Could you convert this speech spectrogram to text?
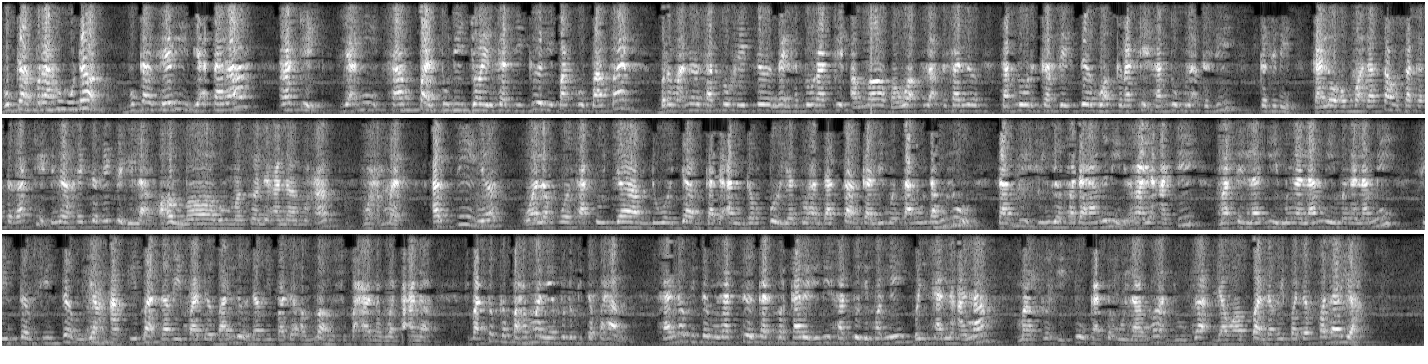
Bukan perahu dah. Bukan feri di atas rakit. Yakni sampai tu dijoinkan tiga, dipaku papan. Bermakna satu kereta naik satu rakit. Allah bawa pula ke sana. Satu kereta buat ke rakit. Satu pula ke sini. Ke sini. Kalau ombak datang, usah kata rakit dengan kereta-kereta hilang. Allahumma salli ala Muhammad. Artinya, walaupun satu jam, dua jam keadaan gempa yang Tuhan datangkan lima tahun dahulu. Tapi sehingga pada hari ini, rakyat Aceh masih lagi mengalami mengalami simptom-simptom yang akibat daripada bala daripada Allah Taala. Sebab tu kepahaman yang perlu kita faham. Kalau kita mengatakan perkara ini satu dipanggil bencana alam, maka itu kata ulama juga jawapan daripada Qadariyah.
